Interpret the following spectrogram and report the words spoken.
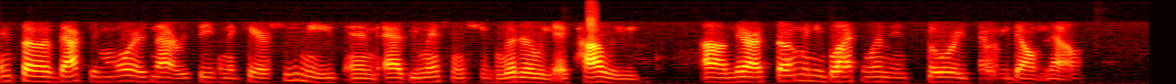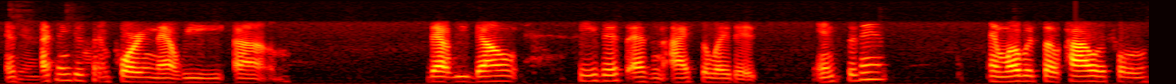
And so if Dr. Moore is not receiving the care she needs, and as you mentioned, she's literally a colleague, um, there are so many black women's stories that we don't know. And yeah. I think it's important that we um, that we don't see this as an isolated incident. And what was so powerful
